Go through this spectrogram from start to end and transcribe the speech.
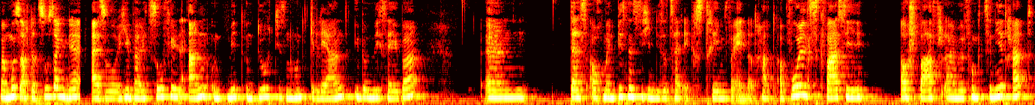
man muss auch dazu sagen, ne, also ich habe halt so viel an und mit und durch diesen Hund gelernt über mich selber, ähm, dass auch mein Business sich in dieser Zeit extrem verändert hat. Obwohl es quasi auf Sparflamme funktioniert hat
